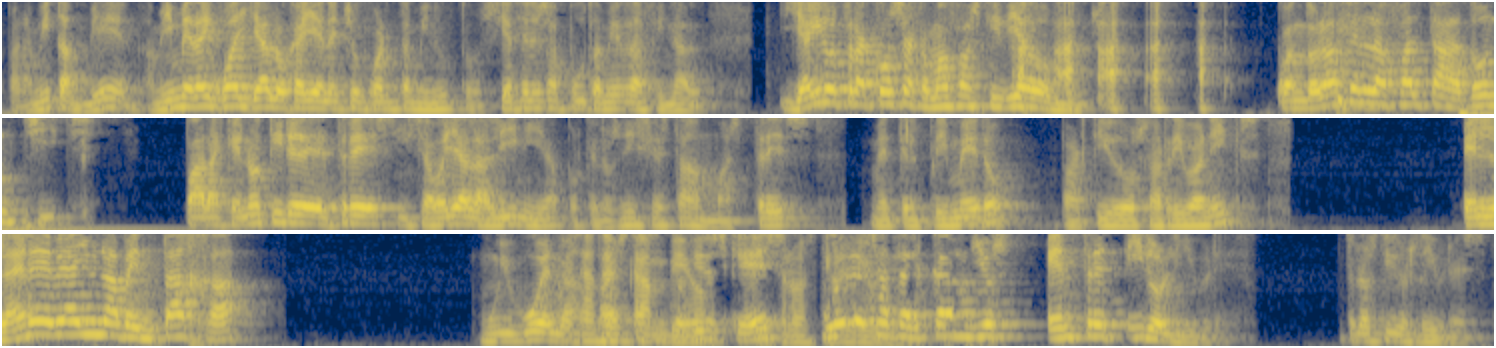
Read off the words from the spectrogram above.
Para mí también. A mí me da igual ya lo que hayan hecho en 40 minutos. Si hacen esa puta mierda al final. Y hay otra cosa que me ha fastidiado mucho. Cuando le hacen la falta a Doncic para que no tire de 3 y se vaya a la línea, porque los Knicks estaban más 3, mete el primero, partido 2 arriba Knicks. En la NBA hay una ventaja muy buena para estas cambio situaciones que es puedes libres. hacer cambios entre tiro libre, entre los tiros libres.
